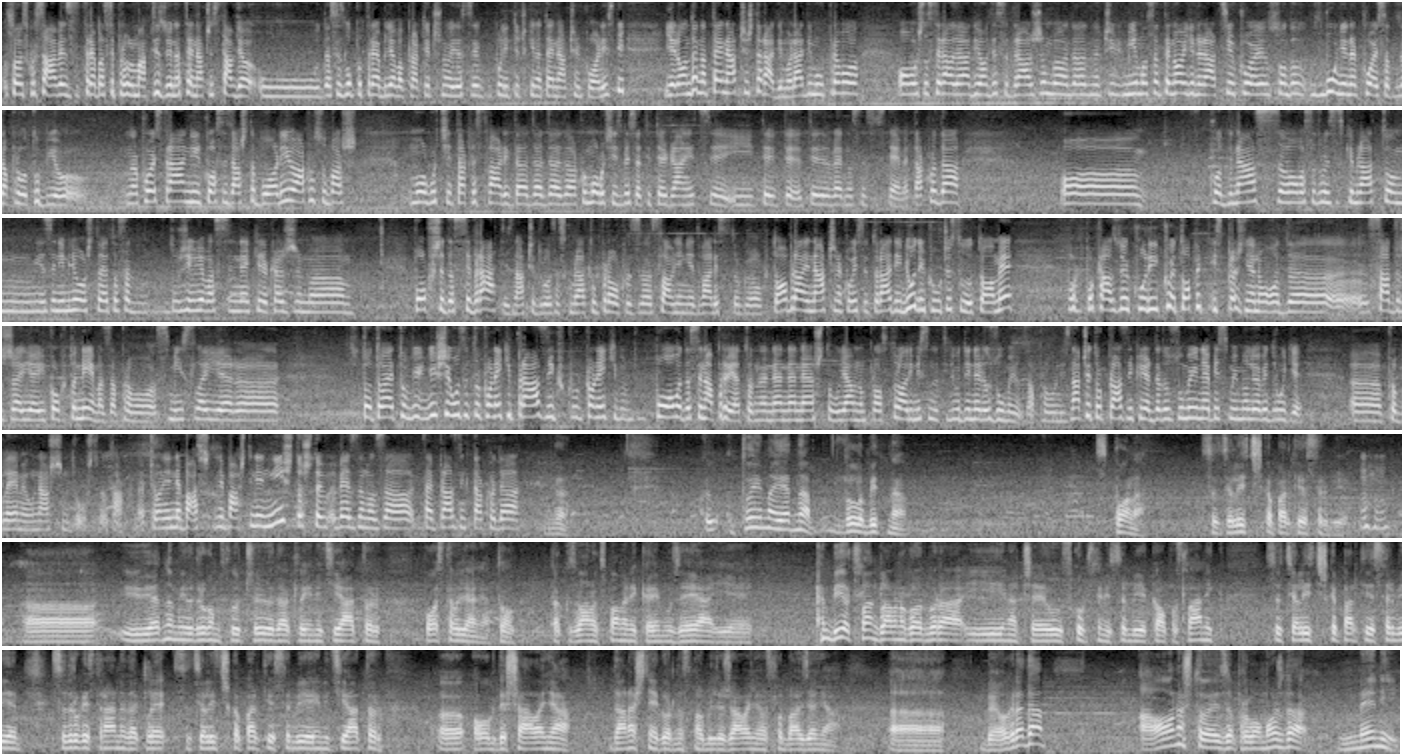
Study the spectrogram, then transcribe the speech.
uh, Sovjetskog saveza treba se problematizuje na taj način stavlja u, da se zlopotrebljava praktično i da se politički na taj način koristi, jer onda na taj način šta radimo? Radimo upravo ovo što se radi, radi ovde sa Dražom, da, znači mi imamo sad te nove generacije koje su onda zbunjene ko je sad zapravo tu bio na kojoj strani, ko se zašta borio, ako su baš moguće takve stvari da, da, da, da ako moguće izbrisati te granice i te, te, te vrednostne sisteme. Tako da, o, kod nas ovo sa drugim svjetskim ratom je zanimljivo što je to sad doživljava se neki, da kažem, pokušaj da se vrati, znači, drugom svjetskom ratu upravo kroz slavljenje 20. oktobra, ali način na koji se to radi, ljudi koji učestvuju u tome, pokazuje koliko je to opet ispražnjeno od sadržaja i koliko to nema zapravo smisla, jer to, to eto, više je uzeto kao neki praznik, kao neki povod da se napravi eto, ne, ne, nešto u javnom prostoru, ali mislim da ti ljudi ne razumeju zapravo ni znači tog praznika, jer da razumeju ne bismo imali ove druge uh, probleme u našem društvu, ili tako? Znači, oni ne, baš, ne baštine ništa što je vezano za taj praznik, tako da... Da. Tu ima jedna vrlo bitna spona, Socijalistička partija Srbije. Uh -huh. uh, I u jednom i u drugom slučaju, dakle, inicijator postavljanja tog takozvanog spomenika i muzeja je bio član glavnog odbora i inače u Skupštini Srbije kao poslanik Socijalističke partije Srbije. Sa druge strane, dakle, Socijalistička partija Srbije je inicijator uh, ovog dešavanja današnjeg, odnosno obilježavanja oslobađanja uh, Beograda. A ono što je zapravo možda meni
